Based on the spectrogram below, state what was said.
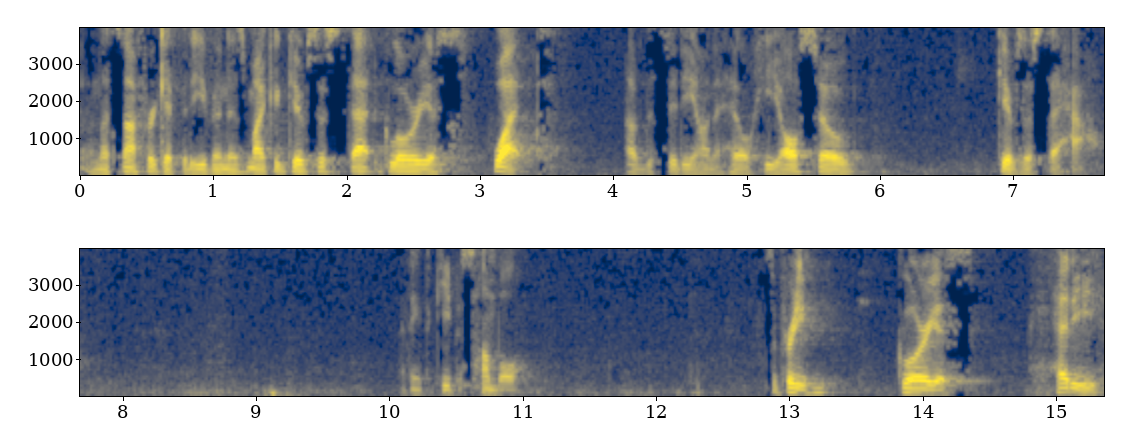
And let's not forget that even as Micah gives us that glorious what of the city on a hill, he also gives us the how. I think to keep us humble. It's a pretty glorious, heady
